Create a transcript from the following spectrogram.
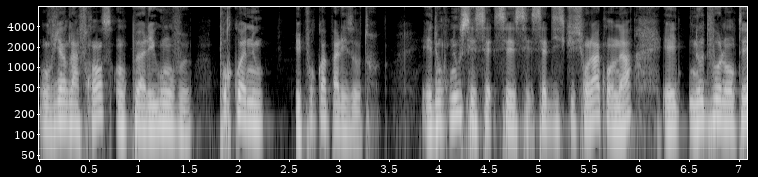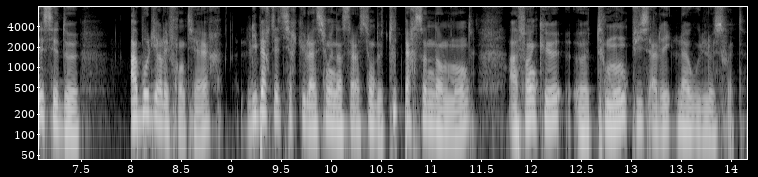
On vient de la France, on peut aller où on veut. Pourquoi nous? Et pourquoi pas les autres? Et donc nous, c'est cette discussion-là qu'on a. Et notre volonté, c'est de abolir les frontières, liberté de circulation et d'installation de toute personne dans le monde, afin que euh, tout le monde puisse aller là où il le souhaite.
